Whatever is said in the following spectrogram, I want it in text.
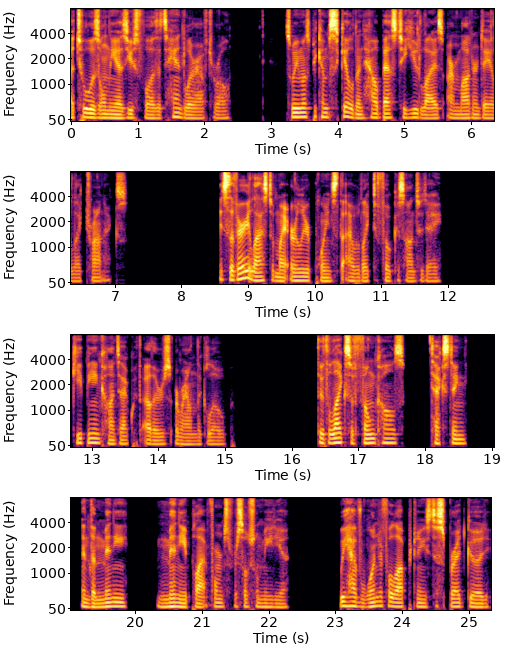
A tool is only as useful as its handler, after all, so we must become skilled in how best to utilize our modern day electronics. It's the very last of my earlier points that I would like to focus on today keeping in contact with others around the globe. Through the likes of phone calls, texting, and the many, many platforms for social media, we have wonderful opportunities to spread good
